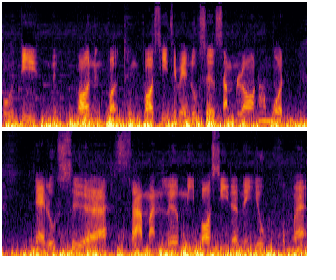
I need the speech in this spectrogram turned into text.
ปกติป .1 ปถึงป .4 จะเป็นลูกเสือสำรองทั้งหมด แต่ลูกเสือสามัญเริ่มมีป .4 แล้วในยุคผมอะ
